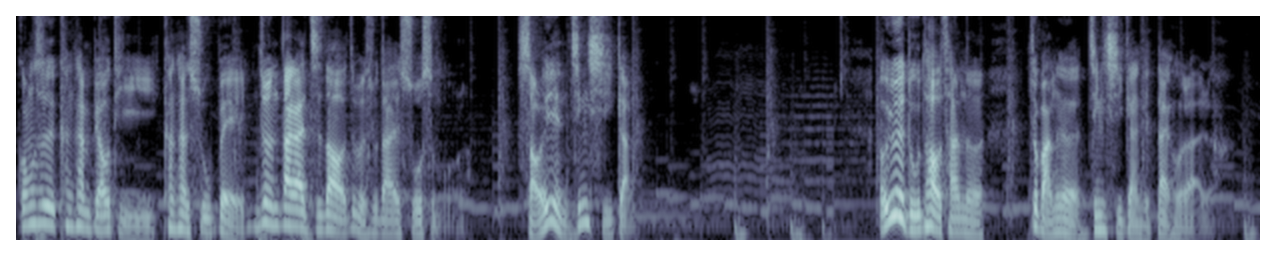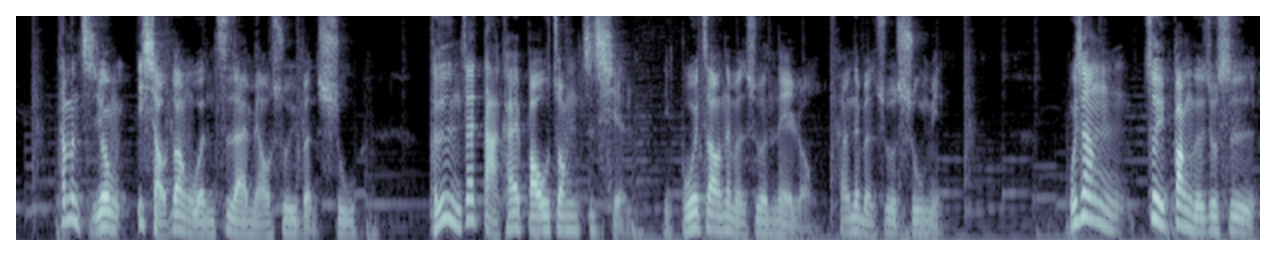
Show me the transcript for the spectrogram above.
光是看看标题、看看书背，就能大概知道这本书大概说什么了，少了一点惊喜感。而阅读套餐呢，就把那个惊喜感给带回来了。他们只用一小段文字来描述一本书，可是你在打开包装之前，你不会知道那本书的内容，还有那本书的书名。我想最棒的就是。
